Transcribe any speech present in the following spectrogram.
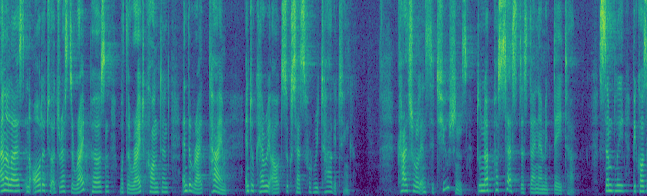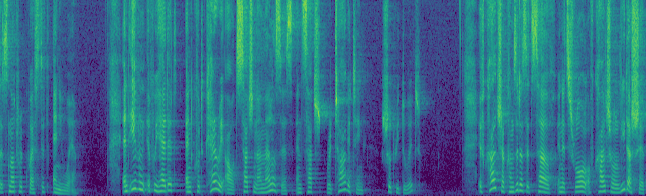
analyzed in order to address the right person with the right content and the right time, and to carry out successful retargeting. Cultural institutions do not possess this dynamic data, simply because it's not requested anywhere. And even if we had it and could carry out such an analysis and such retargeting, should we do it? If culture considers itself in its role of cultural leadership,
